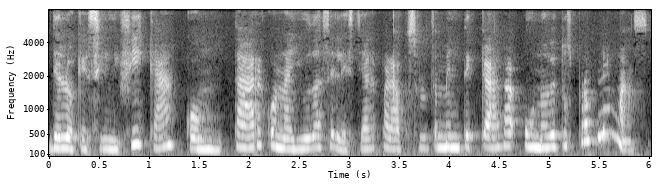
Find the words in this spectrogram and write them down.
de lo que significa contar con ayuda celestial para absolutamente cada uno de tus problemas.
